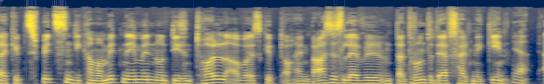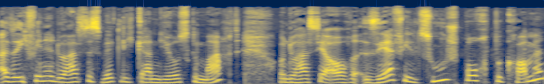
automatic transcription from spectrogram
da gibt es Spitzen, die kann man mitnehmen und die sind toll, aber es gibt auch ein Basislevel und darunter darf es halt nicht gehen. Ja, also ich finde, du hast es wirklich grandios gemacht und du hast ja auch sehr viel Zuspruch bekommen.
